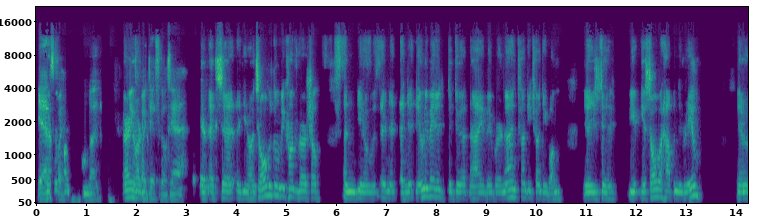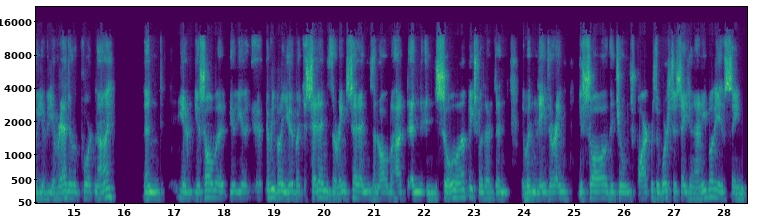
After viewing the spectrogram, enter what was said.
yeah that's quite hard to come by. Very hard. Quite difficult. Yeah. It's uh, you know it's always going to be controversial, and you know and, and the only way to, to do it now we were now in 2021 is to you, you saw what happened in Rio. You know you've, you've read the report now, and you you saw you, you everybody knew about the sit-ins, the ring sit-ins, and all we had in in Seoul Olympics where they, didn't they wouldn't leave the ring. You saw the Jones Park was the worst decision anybody has seen.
